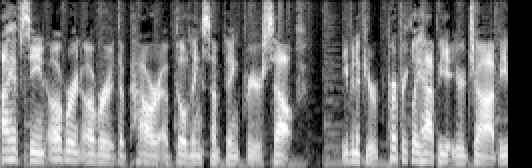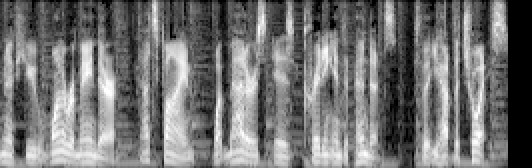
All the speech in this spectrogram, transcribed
I have seen over and over the power of building something for yourself. Even if you're perfectly happy at your job, even if you want to remain there, that's fine. What matters is creating independence so that you have the choice.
